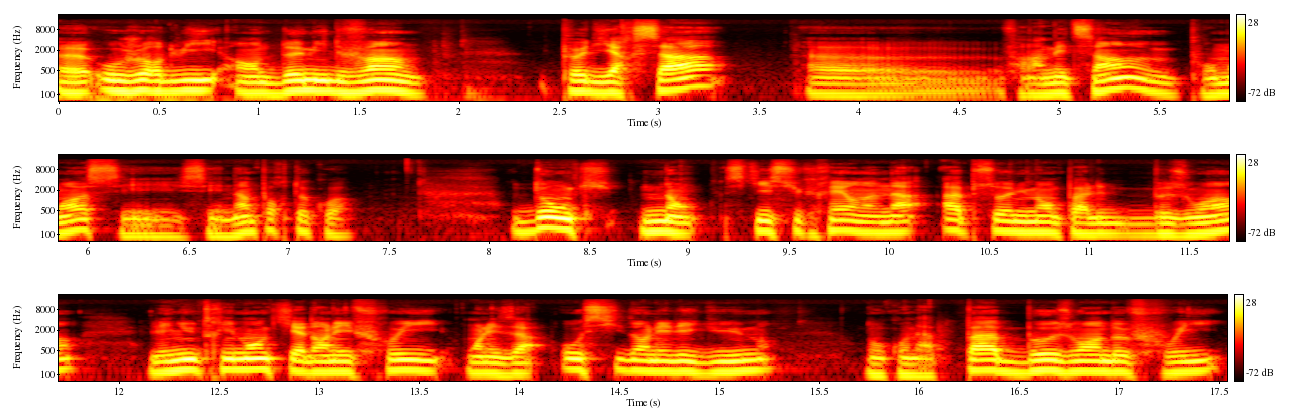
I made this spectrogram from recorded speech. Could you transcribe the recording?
euh, aujourd'hui en 2020 peut dire ça. Euh, enfin, un médecin, pour moi, c'est n'importe quoi. Donc, non, ce qui est sucré, on n'en a absolument pas besoin. Les nutriments qu'il y a dans les fruits, on les a aussi dans les légumes. Donc, on n'a pas besoin de fruits.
